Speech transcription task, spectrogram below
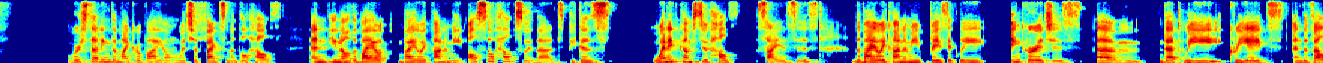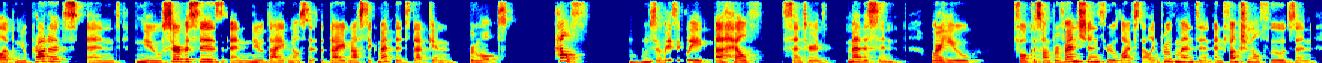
we're studying the microbiome, which affects mental health. And you know, the bio bioeconomy also helps with that because when it comes to health sciences, the bioeconomy basically encourages um, that we create and develop new products and new services and new diagnostic diagnostic methods that can promote health. Mm-hmm. So basically, a health-centered medicine where you focus on prevention through lifestyle improvement and, and functional foods and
